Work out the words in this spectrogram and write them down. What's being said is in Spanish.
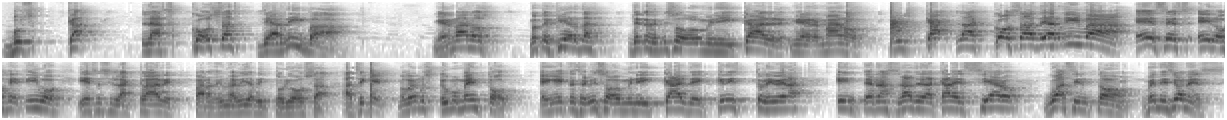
busca las cosas de arriba. Mi hermanos, no te pierdas de este servicio dominical, mi hermano. Busca las cosas de arriba. Ese es el objetivo y esa es la clave para tener una vida victoriosa. Así que nos vemos en un momento en este servicio dominical de Cristo Libera Internacional de acá de Seattle, Washington. Bendiciones.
